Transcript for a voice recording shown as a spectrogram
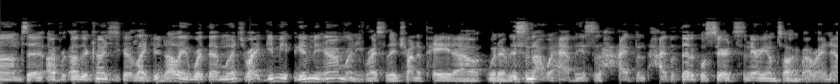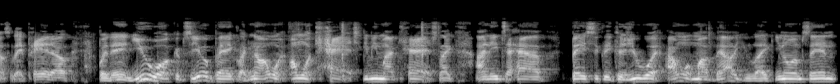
um, to other countries because like your dollar ain't worth that much, right? Give me give me our money, right? So they're trying to pay it out, whatever. This is not what happened. This is a hypo- hypothetical scenario I'm talking about right now. So they pay it out, but then you walk up to your bank like, no, I want I want cash. Give me my cash. Like I need to have basically because you're what I want my value. Like you know what I'm saying?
